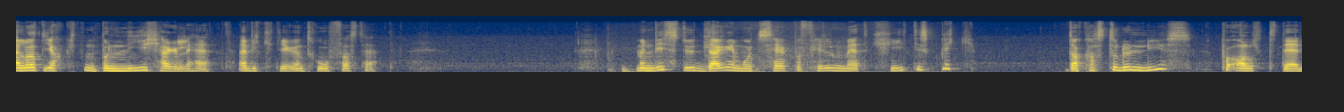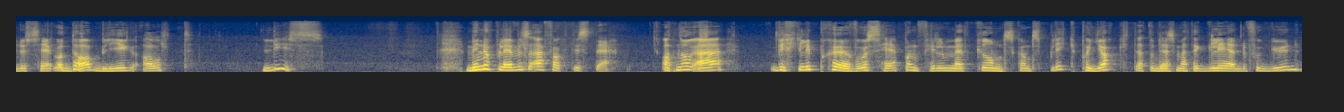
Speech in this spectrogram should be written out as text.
Eller at jakten på ny kjærlighet er viktigere enn trofasthet. Men hvis du derimot ser på film med et kritisk blikk, da kaster du lys på alt det du ser, og da blir alt lys. Min opplevelse er faktisk det. At når jeg virkelig prøver å se på en film med et granskende blikk, på jakt etter det som heter glede for Gud,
